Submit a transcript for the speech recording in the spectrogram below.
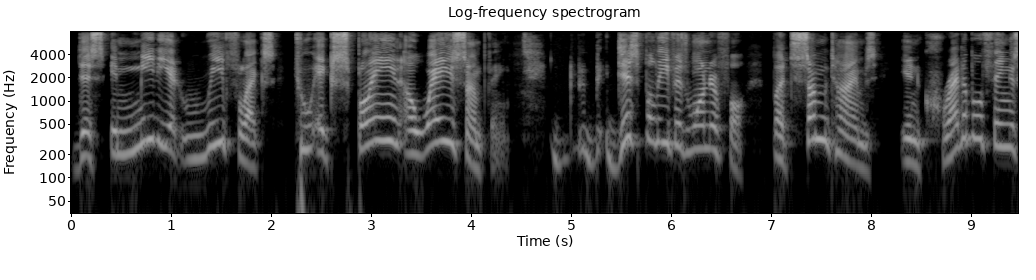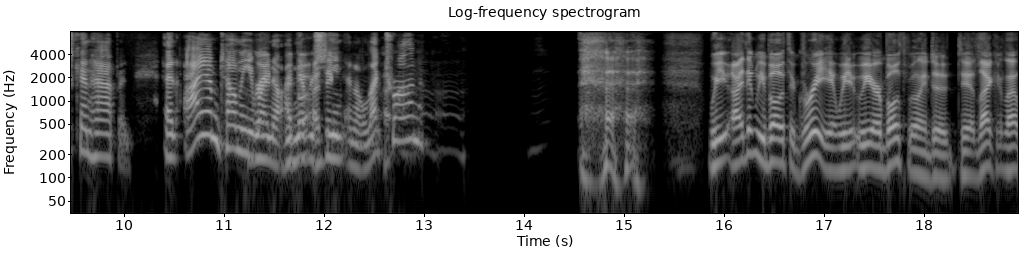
this immediate reflex to explain away something. Disbelief is wonderful, but sometimes incredible things can happen. And I am telling you right, right now, I've never seen an electron. we I think we both agree, and we, we are both willing to, to like, like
